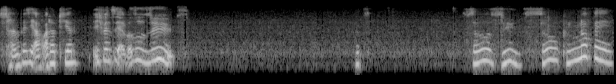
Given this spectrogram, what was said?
Sollen wir sie auch adoptieren? Ich finde sie einfach so süß. So süß, so knuffig.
